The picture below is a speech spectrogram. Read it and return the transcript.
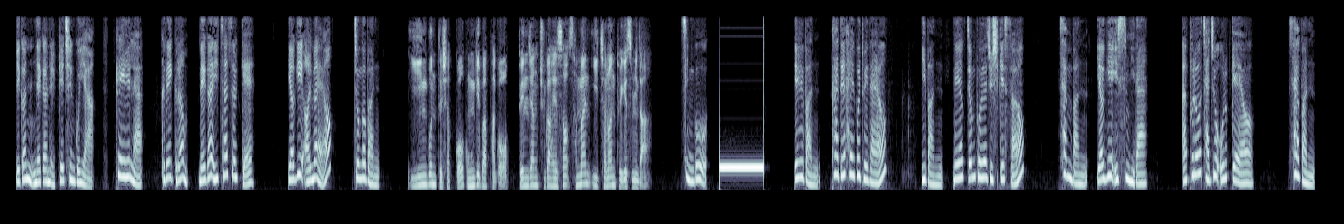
이건 내가 낼게 친구야. 케일라, 그래 그럼 내가 2차 쏠게. 여기 얼마예요? 종업원, 2인분 드셨고 공기밥하고 된장 추가해서 32,000원 되겠습니다. 친구 1번 카드 할부 되나요? 2번 내역 좀 보여주시겠어요? 3번 여기 있습니다. 앞으로 자주 올게요. 4번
